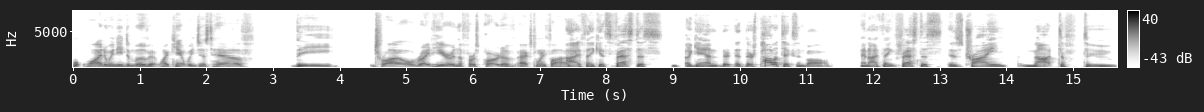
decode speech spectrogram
Wh- Why do we need to move it? Why can't we just have the trial right here in the first part of Acts 25? I think it's Festus. Again, there- there's politics involved. And I think Festus is trying not to, to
